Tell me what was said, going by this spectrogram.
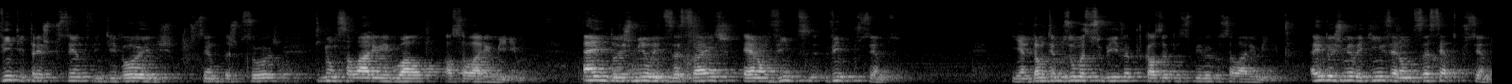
23%, 22% das pessoas tinham um salário igual ao salário mínimo. Em 2016 eram 20%. 20%. E então temos uma subida por causa da subida do salário mínimo. Em 2015 eram 17%.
